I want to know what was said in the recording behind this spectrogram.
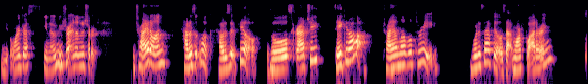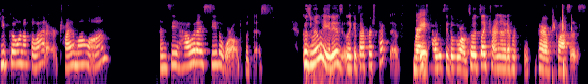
you don't wear a dress, you know, you're trying on a shirt. Try it on, how does it look? How does it feel? Is it a mm. little scratchy? Take it off. Try mm. on level three. What does that feel? Is that more flattering? Keep going up the ladder. Try them all on and see how would I see the world with this? Because really it is like it's our perspective. Right. It's how we see the world. So it's like trying on a different pair of glasses.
